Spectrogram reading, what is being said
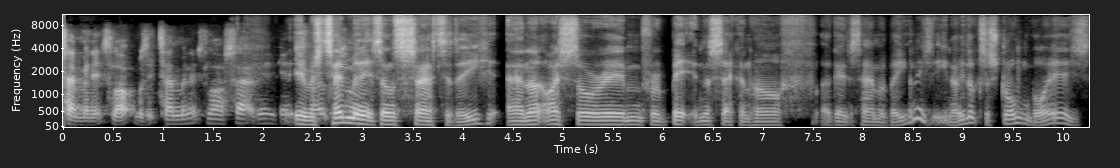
10 minutes was it 10 minutes last saturday it was 10 minutes on saturday and I, saw him for a bit in the second half against hammarby and he's you know he looks a strong boy he's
